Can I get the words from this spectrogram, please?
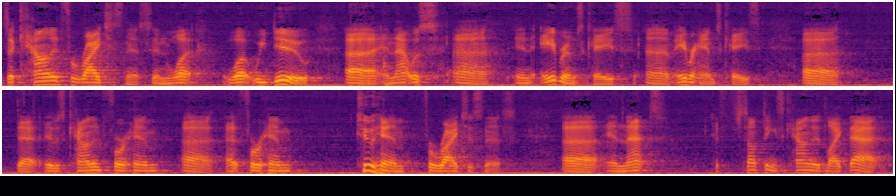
is accounted for righteousness in what, what we do. Uh, and that was uh, in Abram's case, um, Abraham's case, uh, that it was counted for him, uh, for him, to him for righteousness. Uh, and that's, if something's counted like that,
